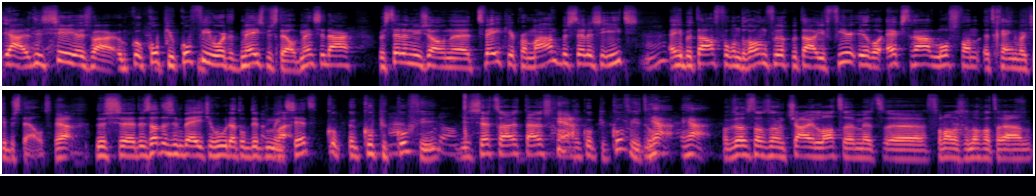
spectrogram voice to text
Ja, het is serieus waar. Een ko- kopje koffie wordt het meest besteld. Mensen daar bestellen nu zo'n eh, twee keer per maand bestellen ze iets. En je betaalt voor een dronevlucht betaal je 4 euro extra... los van hetgeen wat je bestelt. Ja. Dus, eh, dus dat is een beetje hoe dat op dit moment Maar zit. kop- een kopje koffie, je zet thuis, gewoon een kopje koffie, toch? Ja, ja. Of dat is dan zo'n chai latte met eh, van alles en nog wat eraan.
